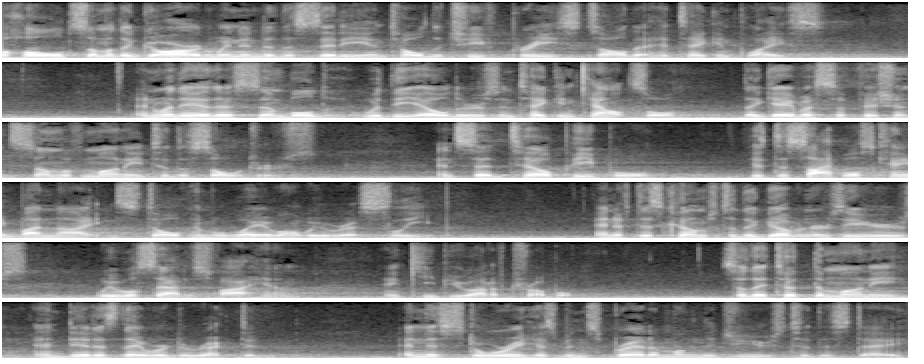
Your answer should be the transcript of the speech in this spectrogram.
behold, some of the guard went into the city and told the chief priests all that had taken place. And when they had assembled with the elders and taken counsel, they gave a sufficient sum of money to the soldiers, and said, Tell people, his disciples came by night and stole him away while we were asleep. And if this comes to the governor's ears, we will satisfy him and keep you out of trouble. So they took the money and did as they were directed. And this story has been spread among the Jews to this day.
